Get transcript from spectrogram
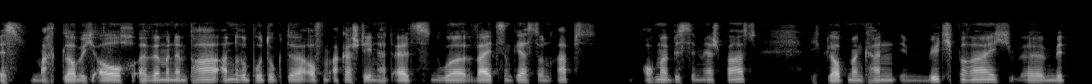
Es macht, glaube ich, auch, äh, wenn man ein paar andere Produkte auf dem Acker stehen hat als nur Weizen, Gerste und Raps, auch mal ein bisschen mehr Spaß. Ich glaube, man kann im Milchbereich äh, mit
